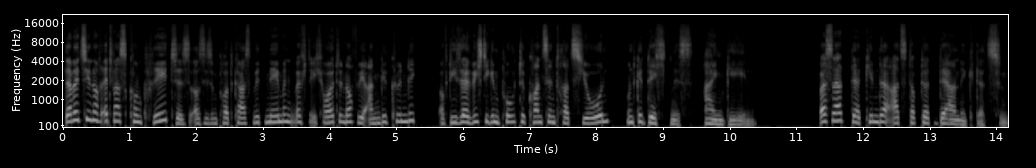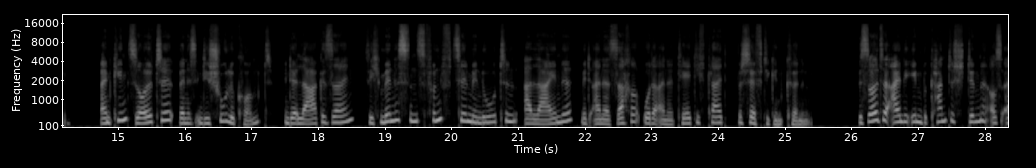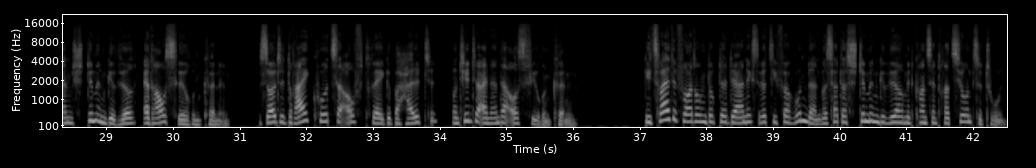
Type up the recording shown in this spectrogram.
Damit Sie noch etwas Konkretes aus diesem Podcast mitnehmen, möchte ich heute noch, wie angekündigt, auf die sehr wichtigen Punkte Konzentration und Gedächtnis eingehen. Was sagt der Kinderarzt Dr. Dernig dazu? Ein Kind sollte, wenn es in die Schule kommt, in der Lage sein, sich mindestens 15 Minuten alleine mit einer Sache oder einer Tätigkeit beschäftigen können. Es sollte eine ihm bekannte Stimme aus einem Stimmengewirr heraushören können. Es sollte drei kurze Aufträge behalten und hintereinander ausführen können. Die zweite Forderung Dr. Dernix wird Sie verwundern. Was hat das Stimmengewirr mit Konzentration zu tun?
